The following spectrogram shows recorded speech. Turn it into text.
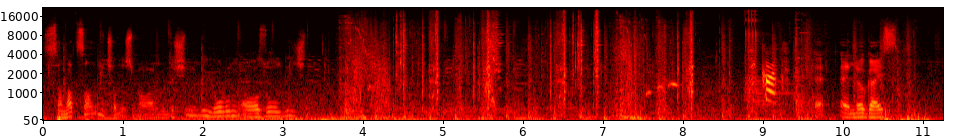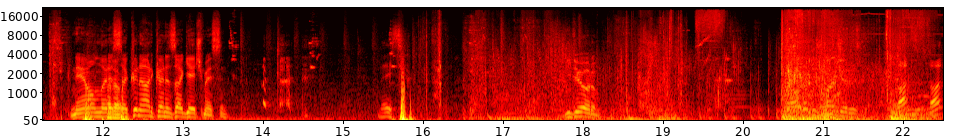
Sanatsal bir çalışma var burada. Şimdi bu yorum ağzı olduğu için Hello guys. Neonları Hello. sakın arkanıza geçmesin. Neyse. Gidiyorum. A'da düşman görüldü. lan lan.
